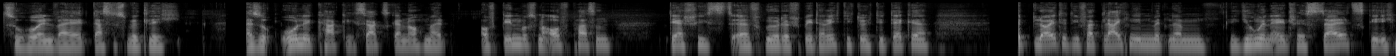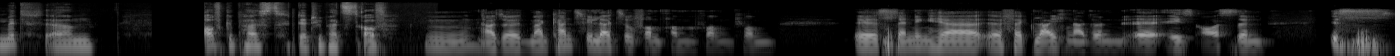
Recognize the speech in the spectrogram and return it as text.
zu holen, weil das ist wirklich, also ohne Kack, ich sag's gerne nochmal, auf den muss man aufpassen. Der schießt äh, früher oder später richtig durch die Decke. Es gibt Leute, die vergleichen ihn mit einem jungen AJ Styles, gehe ich mit. Ähm, aufgepasst, der Typ hat's drauf. Hm, also man kann es vielleicht so vom, vom, vom, vom äh, Standing her äh, vergleichen. Also ein äh, Ace Austin ist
